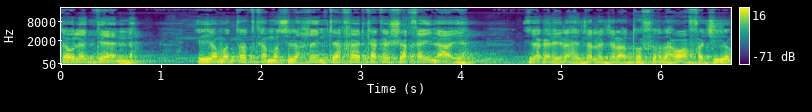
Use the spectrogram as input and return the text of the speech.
dowladeenna iyo dadka muslixiinta khayrka ka shaqaynaya iyagana ilaahay jala jalaalu towfiiqda ha waafajiyo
